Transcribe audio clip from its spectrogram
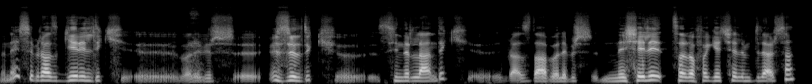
Neyse biraz gerildik, böyle bir üzüldük, sinirlendik. Biraz daha böyle bir neşeli tarafa geçelim dilersen.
